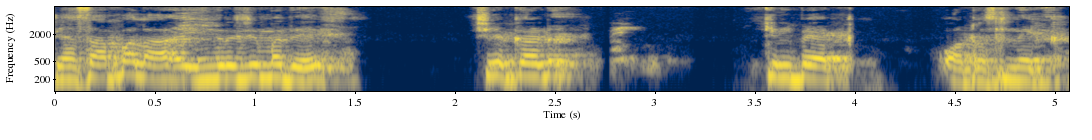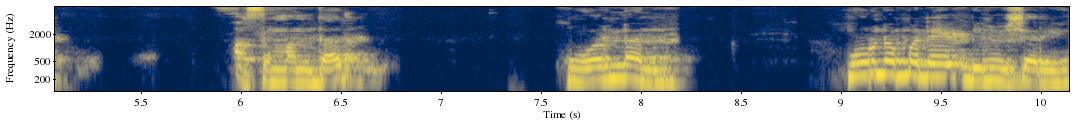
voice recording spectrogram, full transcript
या सापाला इंग्रजीमध्ये चेकड किलबॅक वॉटर स्नेक असं म्हणतात. वर्णन पूर्णपणे बिनविषारी.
